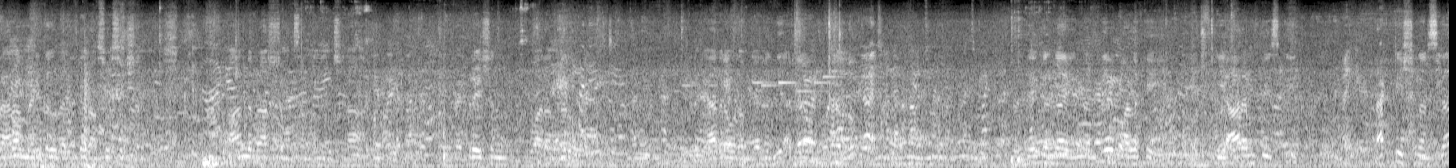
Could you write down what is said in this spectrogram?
para medical welfare association Andhra రాష్ట్రం సంబంధించిన ఫెడరేషన్ వారందరూ గ్యాదర్ అవ్వడం జరిగింది. ప్రత్యేకంగా ఏంటంటే వాళ్ళకి ఈ ఆర్ఎంపీస్కి ప్రాక్టీషనర్స్గా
